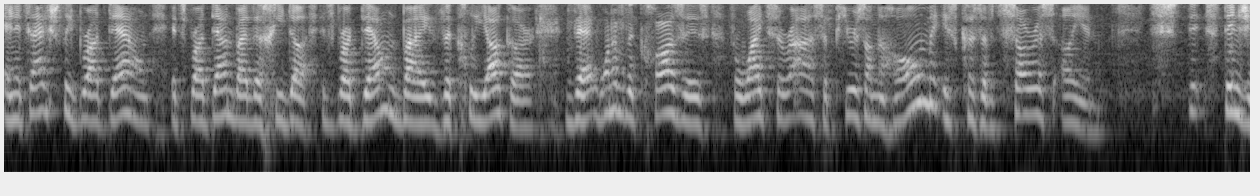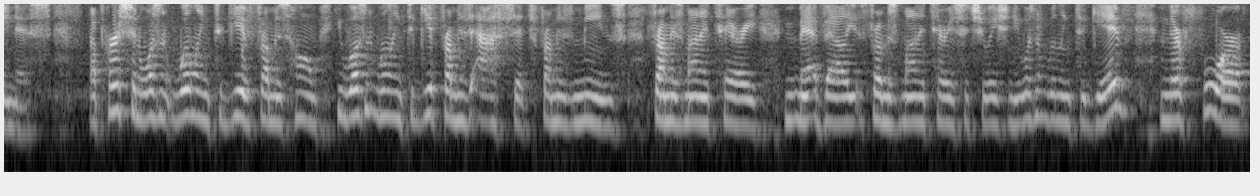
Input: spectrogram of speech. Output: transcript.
And it's actually brought down, it's brought down by the chida, it's brought down by the Kli Yakar, that one of the causes for why tsaras appears on the home is because of tsaras ayin, st- stinginess a person wasn't willing to give from his home. He wasn't willing to give from his assets, from his means, from his monetary value, from his monetary situation. He wasn't willing to give, and therefore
